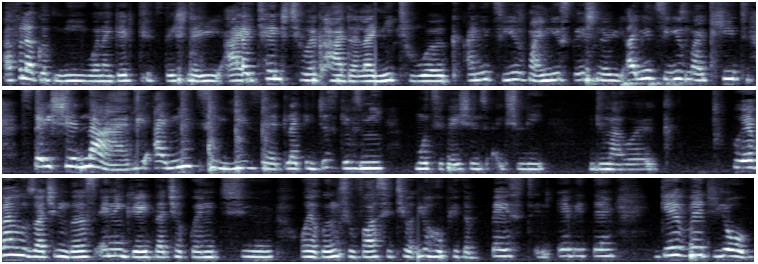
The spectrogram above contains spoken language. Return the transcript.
I feel like with me, when I get cute stationery, I tend to work harder. Like, I need to work. I need to use my new stationery. I need to use my cute stationery. I need to use it. Like, it just gives me motivation to actually do my work whoever who's watching this any grade that you're going to or you're going to varsity you hope you're the best in everything. Give it your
